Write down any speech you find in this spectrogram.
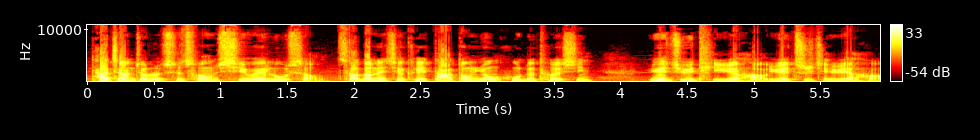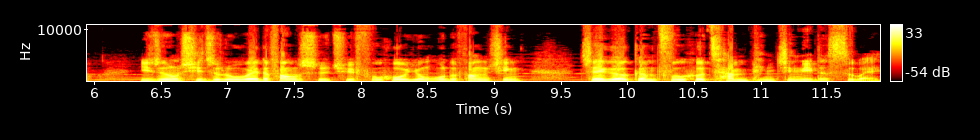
它讲究的是从细微入手，找到那些可以打动用户的特性，越具体越好，越直接越好。以这种细致入微的方式去俘获用户的芳心，这个更符合产品经理的思维。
